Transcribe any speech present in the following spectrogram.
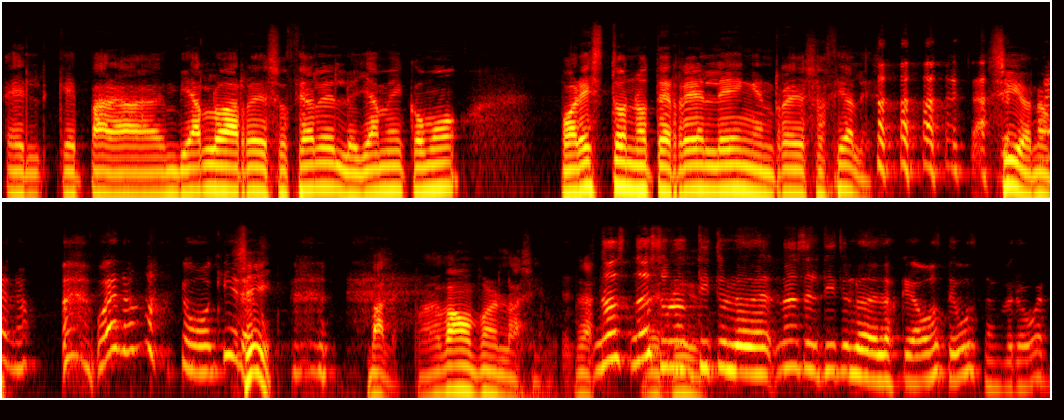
el que para enviarlo a redes sociales lo llame como por esto no te leen en redes sociales. ¿Sí o no? Bueno, bueno, como quieras. Sí. Vale, pues vamos a ponerlo así. No, no es un título de- no es el título de los que a vos te gustan, pero bueno.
